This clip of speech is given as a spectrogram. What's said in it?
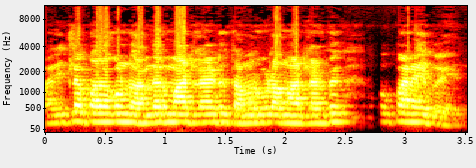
పది ఇట్లా పదకొండు అందరు మాట్లాడుతూ తమరు కూడా మాట్లాడుతూ ఒక పని అయిపోయేది.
